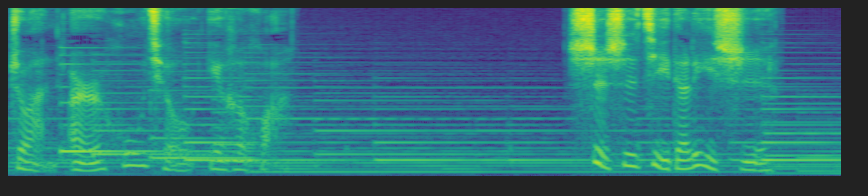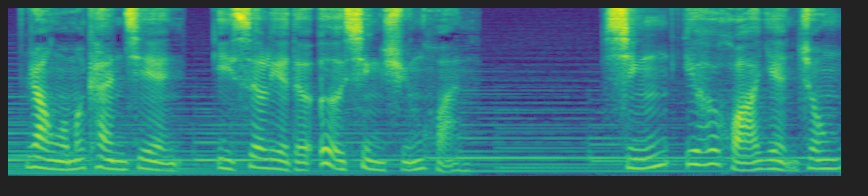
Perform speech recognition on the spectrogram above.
转而呼求耶和华。士师记的历史，让我们看见以色列的恶性循环：行耶和华眼中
